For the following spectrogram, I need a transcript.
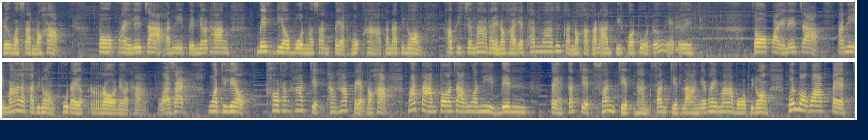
เด้อว่าซั่นเนาะค่ะ ต่อไปเลยจ้าอันนี้เป็นแนวทางเม็ดเดียวบนว่าซั่น8 6 5พนาพี่น้อง เอาพิจารณาได้เนาะค่ะแอดท่านว่าคือกันเนาะค่ะการอ่านผิดขอโทษเด้อแอดเอ้ยต่อไปเลยจ้าอันนี้มาแล้วค่ะพี่น้องผู้ใดรอแนวทางว่าสั้นงวดที่แล้วเข้าทั้ง 57 ทั้ง 58 เนาะค่ะ มาตามต่อจากงวดนี้เด่น8กับ7ฟัน7นั่นฟัน7ลางแง่ไพ่มาบอกพี่น้อง เพื่อนบอกว่า8 7 2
